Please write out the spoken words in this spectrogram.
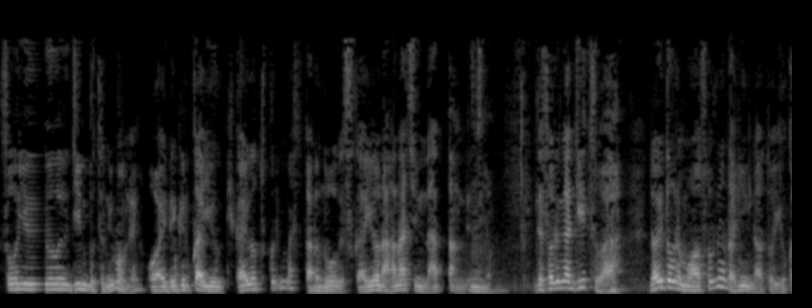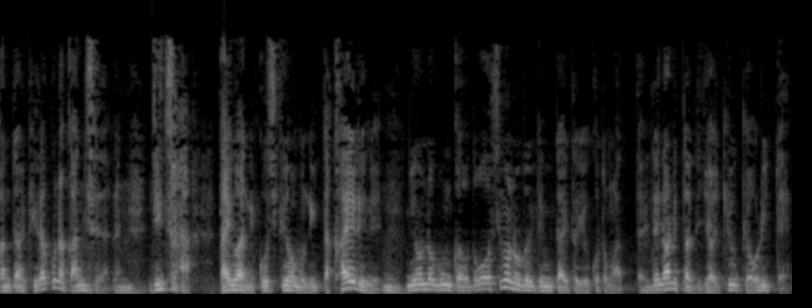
そういう人物にもね、お会いできるかいう機会を作りましたらどうですか、いうような話になったんですよ。で、それが実は、大統領も、あ、それならいいなという簡単な気楽な感じでね、うん。実は台湾に公式訪問に行った帰りに、うん。日本の文化をどうしても覗いてみたいということがあって、で、成田でじゃあ急遽降りて、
